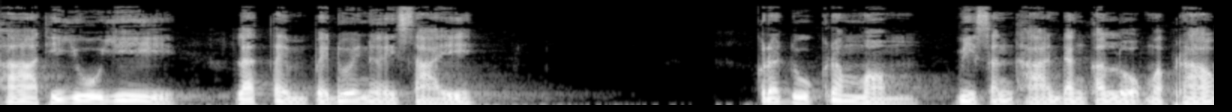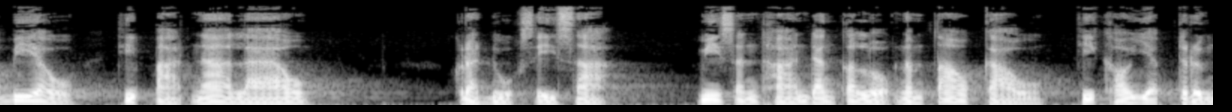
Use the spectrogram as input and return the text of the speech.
ผ้าที่ยูยี่และเต็มไปด้วยเนยใส กระดูกกระหม่อมมีสันฐานดังกะโหลกมะพร้าวเบี้ยว ที่ปาดหน้าแล้ว กระดูกศีรษะ มีสันฐานดังกะโหลกน้ำเต้าเก่าที่เขาเย็บตรึง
